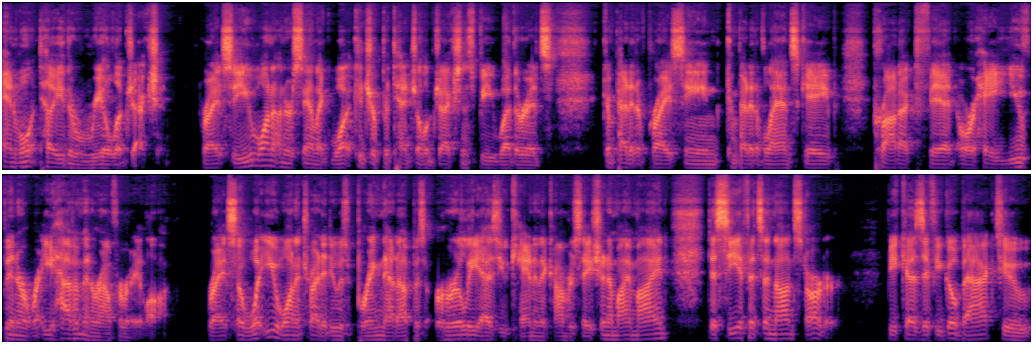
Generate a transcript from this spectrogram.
and won't tell you the real objection right? So you want to understand like what could your potential objections be whether it's competitive pricing competitive landscape product fit or hey you've been around you haven't been around for very long right? So what you want to try to do is bring that up as early as you can in the conversation in my mind to see if it's a non-starter because if you go back to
